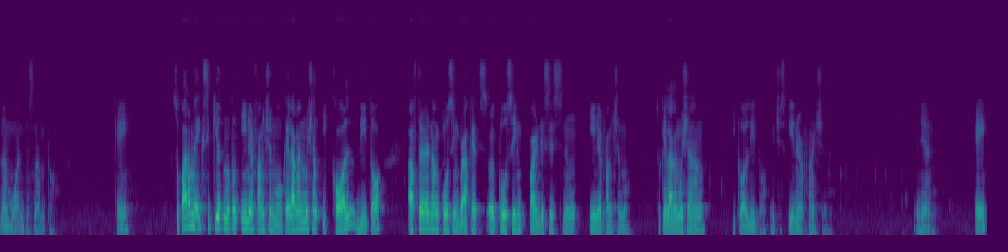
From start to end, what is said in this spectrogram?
num1 plus num2. Okay? So, para ma-execute mo tong inner function mo, kailangan mo siyang i-call dito after ng closing brackets or closing parenthesis ng inner function mo. So, kailangan mo siyang i-call dito, which is inner function. Yan. Okay?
